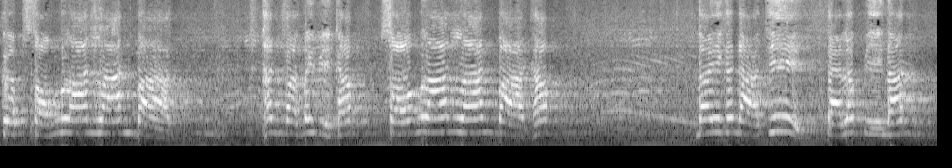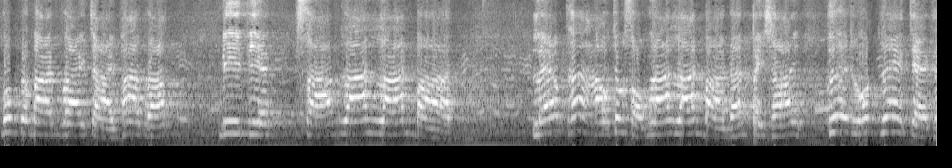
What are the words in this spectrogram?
เกือบ 2 ล้านล้านบาท ท่านฟังไม่ผิดครับ 2 ล้านล้านบาทครับ ในขณะที่แต่ละปีนั้นงบประมาณรายจ่ายภาครัฐมีเพียง 3 ล้านล้านบาท แล้วถ้าเอาเจ้าสองล้านล้านบาทนั้นไปใช้ เพื่อลดแลกแจกแถ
